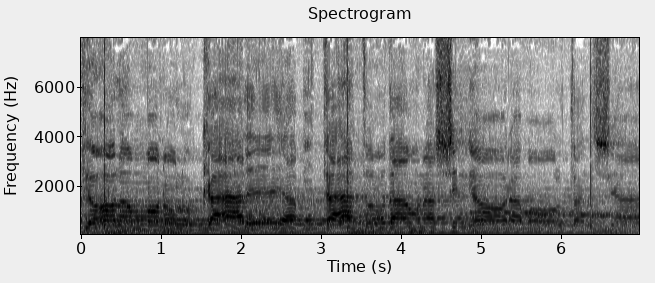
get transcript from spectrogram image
viola monolocale abitato da una signora molto anziana.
